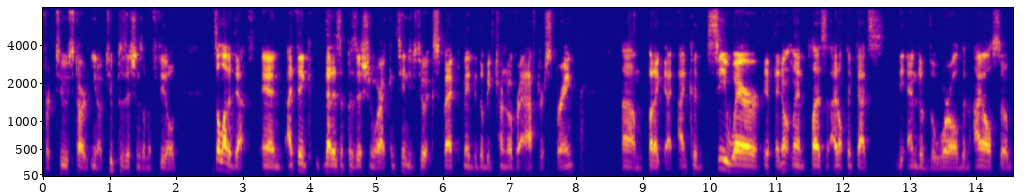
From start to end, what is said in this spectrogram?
for two start, you know, two positions on the field. It's a lot of depth. And I think that is a position where I continue to expect maybe there'll be turnover after spring. Um, but I, I could see where if they don't land Pleasant, I don't think that's the end of the world. And I also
